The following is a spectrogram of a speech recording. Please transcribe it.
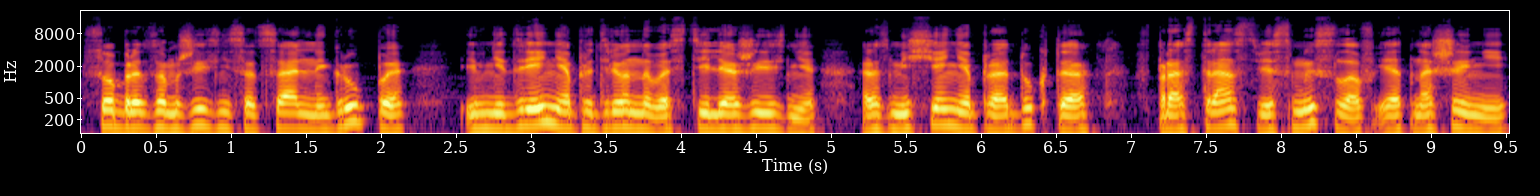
с образом жизни социальной группы и внедрение определенного стиля жизни, размещение продукта в пространстве смыслов и отношений,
